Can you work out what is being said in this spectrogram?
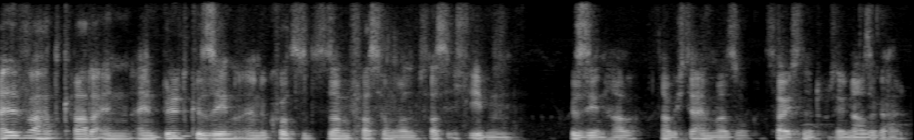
Alva hat gerade ein, ein Bild gesehen, eine kurze Zusammenfassung, was was ich eben gesehen habe. Habe ich da einmal so gezeichnet und die Nase gehalten.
